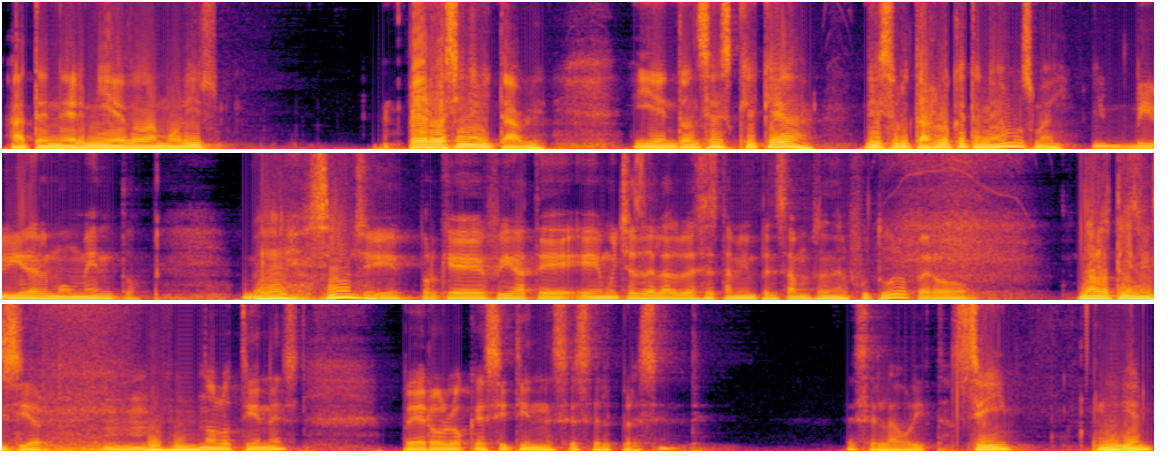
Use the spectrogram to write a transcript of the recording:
a tener miedo a morir. Pero es inevitable. Y entonces, ¿qué queda? Disfrutar lo que tenemos, May. Vivir el momento. Eh, sí. Sí, porque fíjate, eh, muchas de las veces también pensamos en el futuro, pero... No lo tienes. Es cierto. No lo tienes, pero lo que sí tienes es el presente. Es el ahorita. Sí, muy bien.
